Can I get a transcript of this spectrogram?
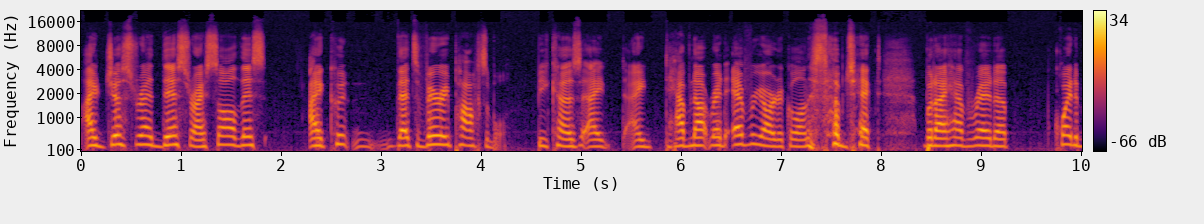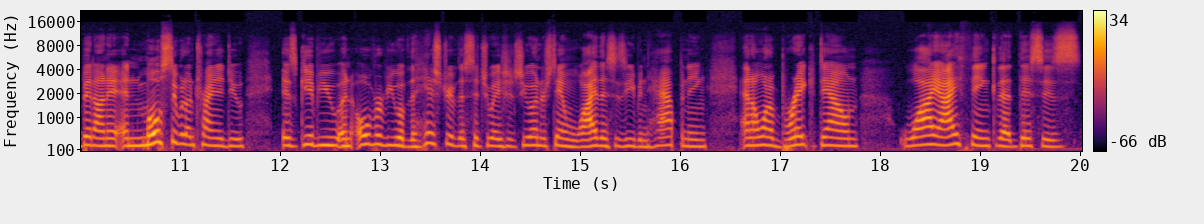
I just read this or I saw this, I could. That's very possible because I I have not read every article on the subject, but I have read up quite a bit on it. And mostly what I'm trying to do is give you an overview of the history of the situation so you understand why this is even happening. And I want to break down why I think that this is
